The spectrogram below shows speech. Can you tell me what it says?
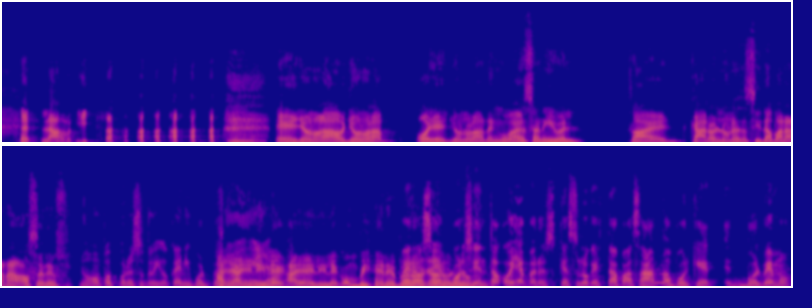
en la vida. Eh, yo no la, yo no la, oye, yo no la tengo a ese nivel. O sea, eh, Carol no necesita para nada hacer eso. No, pues por eso te digo que ni por A pena. Yailin ella. le, a Yailin le conviene, pero, pero a Carol no. 100%, oye, pero es que es lo que está pasando, porque eh, volvemos.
